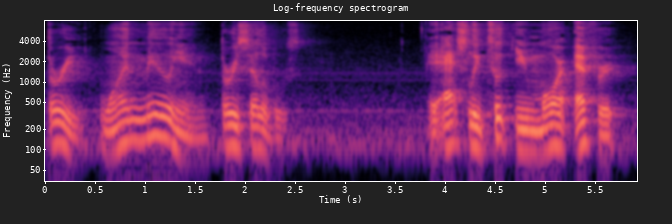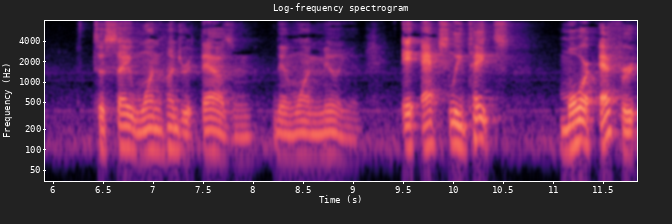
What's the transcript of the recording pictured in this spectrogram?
three. 1 million, three syllables. It actually took you more effort to say 100,000 than 1 million. It actually takes more effort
